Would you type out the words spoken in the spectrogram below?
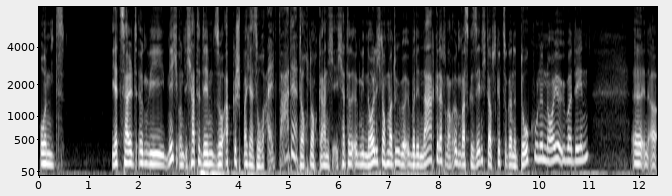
Und jetzt halt irgendwie nicht. Und ich hatte den so abgespeichert, so alt war der doch noch gar nicht. Ich hatte irgendwie neulich noch mal drüber, über den nachgedacht und auch irgendwas gesehen. Ich glaube, es gibt sogar eine Doku, eine neue über den. Äh, in, äh,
